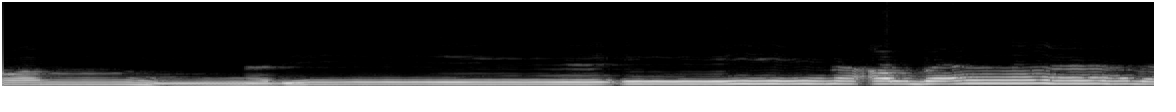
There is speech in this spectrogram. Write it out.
والنبيين أربابا.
